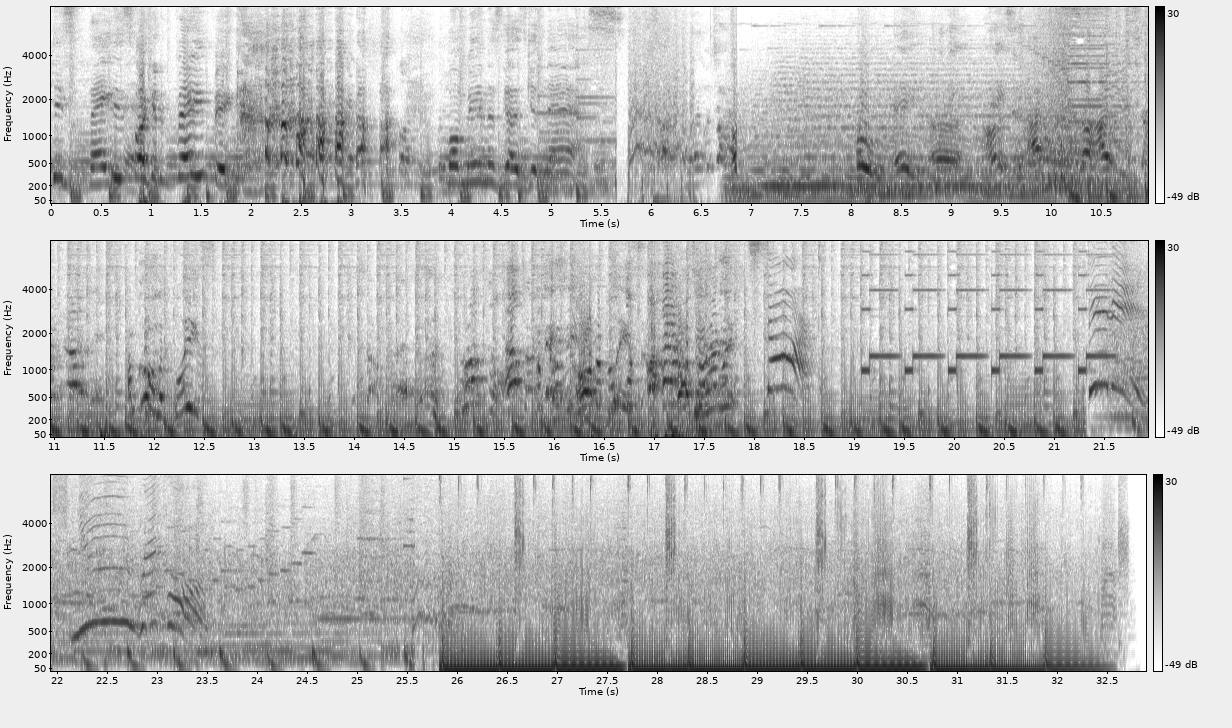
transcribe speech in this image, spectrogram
He's vaping. He's fucking vaping. well, me and this guy's getting ass. Oh, hey, uh, honestly, I, no, I, I'm calling the police.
